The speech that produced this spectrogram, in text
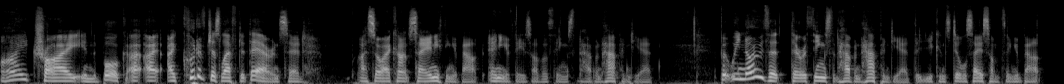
I try in the book, I, I could have just left it there and said, so I can't say anything about any of these other things that haven't happened yet. But we know that there are things that haven't happened yet that you can still say something about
